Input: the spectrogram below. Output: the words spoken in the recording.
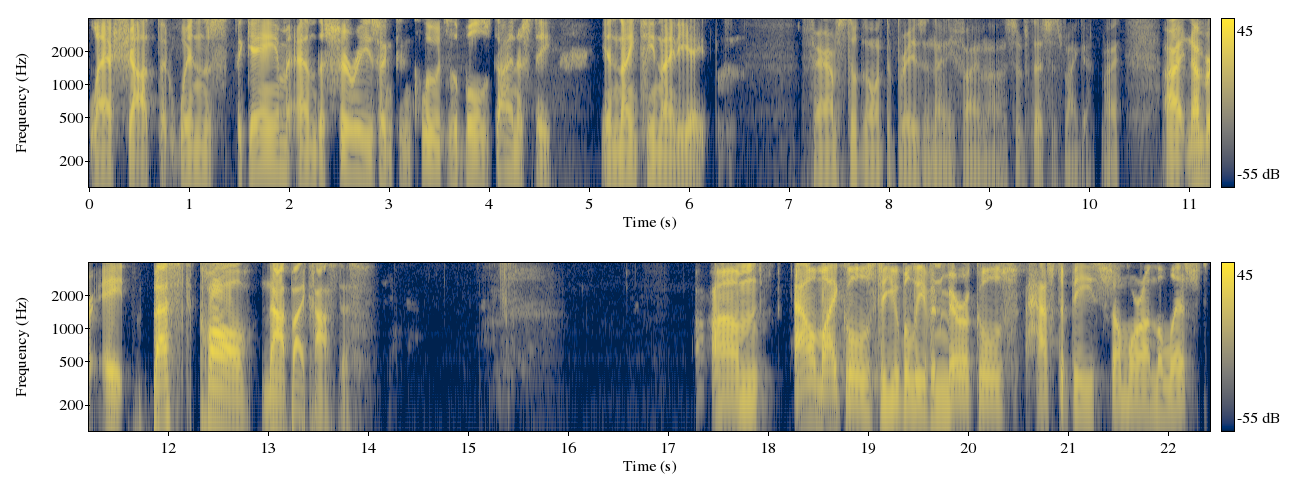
last shot that wins the game and the series and concludes the Bulls' dynasty in 1998. fair. I'm still going with the Braves in '95. though. That's just, that's just my good. My, all right, number eight, best call not by Costas. Um, Al Michaels, Do You Believe in Miracles, has to be somewhere on the list.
